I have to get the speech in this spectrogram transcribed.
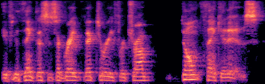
If you think this is a great victory for Trump, don't think it is.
